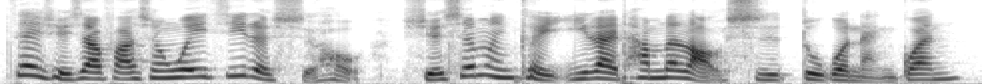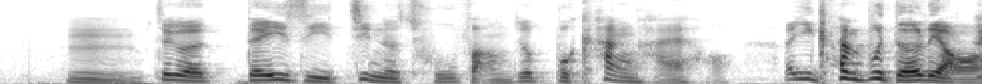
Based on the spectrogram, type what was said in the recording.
在学校发生危机的时候，学生们可以依赖他们的老师渡过难关。嗯，这个 Daisy 进了厨房就不看还好，啊，一看不得了哦。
